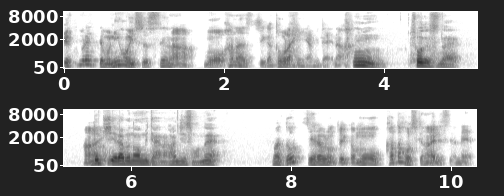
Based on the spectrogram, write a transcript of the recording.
え、これってもう日本一周せな、もう話が通らへんやみたいな。うん。そうですね。はいどっち選ぶのみたいな感じですもんね。まあ、どっち選ぶのというか、もう片方しかないですよね。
